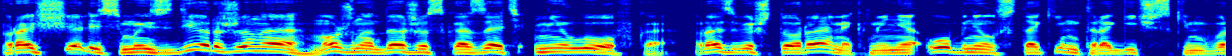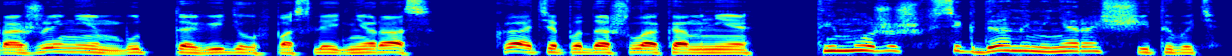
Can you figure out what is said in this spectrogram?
Прощались мы сдержанно, можно даже сказать неловко, разве что Рамик меня обнял с таким трагическим выражением, будто видел в последний раз. Катя подошла ко мне. «Ты можешь всегда на меня рассчитывать».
